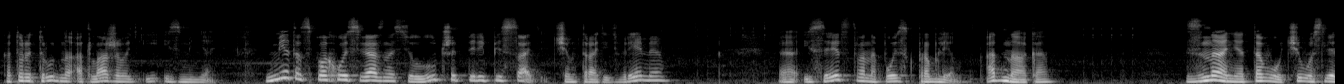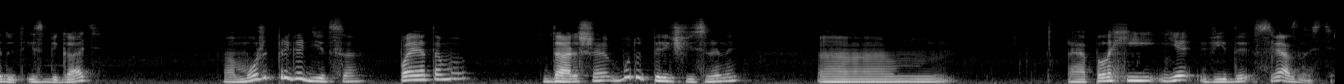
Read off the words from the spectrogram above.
который трудно отлаживать и изменять. Метод с плохой связностью лучше переписать, чем тратить время э, и средства на поиск проблем. Однако, знание того, чего следует избегать, а, может пригодиться. Поэтому дальше будут перечислены эм, плохие виды связности.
